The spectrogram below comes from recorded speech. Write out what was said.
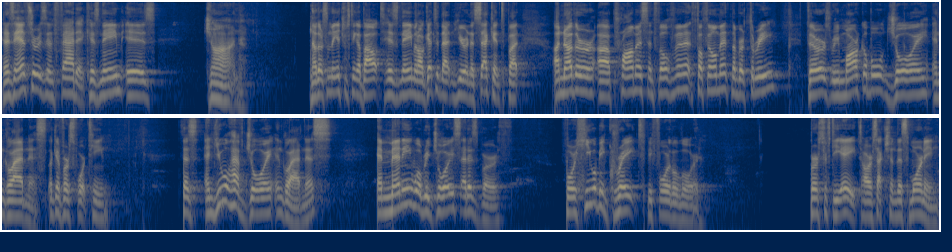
And his answer is emphatic. His name is John. Now, there's something interesting about his name, and I'll get to that in here in a second, but another uh, promise and fulfillment, fulfillment, number three, there's remarkable joy and gladness. Look at verse 14. It says, And you will have joy and gladness, and many will rejoice at his birth, for he will be great before the Lord. Verse 58, our section this morning.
